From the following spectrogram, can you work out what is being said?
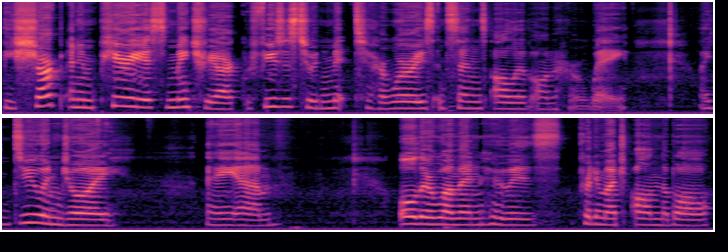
The sharp and imperious matriarch refuses to admit to her worries and sends Olive on her way. I do enjoy a um, older woman who is pretty much on the ball.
